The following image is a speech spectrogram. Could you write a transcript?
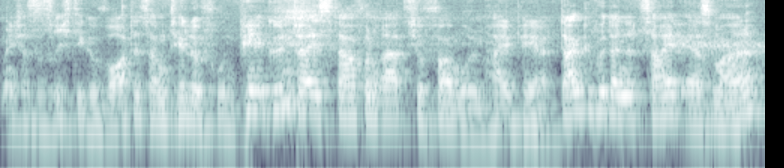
wenn ich das das richtige Wort ist, am Telefon. Per Günther ist da von Ratio Farmulm. Hi Per, danke für deine Zeit erstmal.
